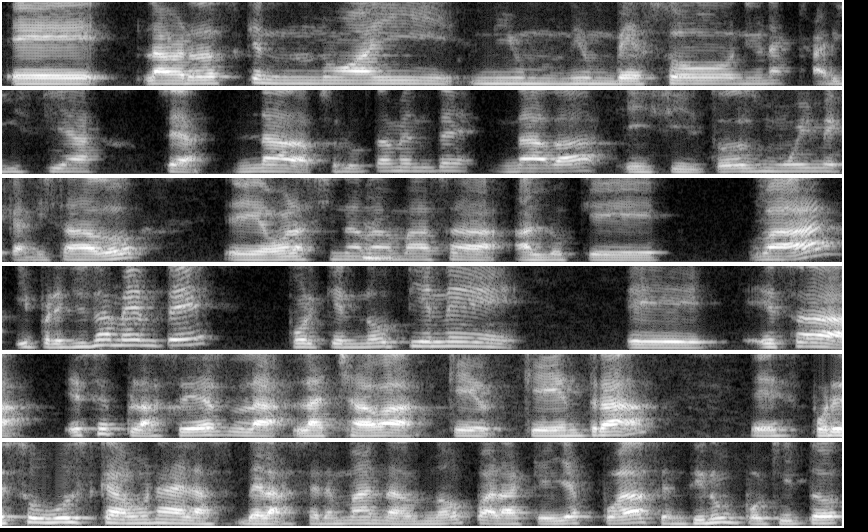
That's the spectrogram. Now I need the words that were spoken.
Eh, la verdad es que no hay ni un, ni un beso, ni una caricia, o sea, nada, absolutamente nada. Y si todo es muy mecanizado, eh, ahora sí nada más a, a, lo que va. Y precisamente porque no tiene eh, esa, ese placer, la, la chava que, que entra, eh, por eso busca una de las, de las hermanas, ¿no? Para que ella pueda sentir un poquito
